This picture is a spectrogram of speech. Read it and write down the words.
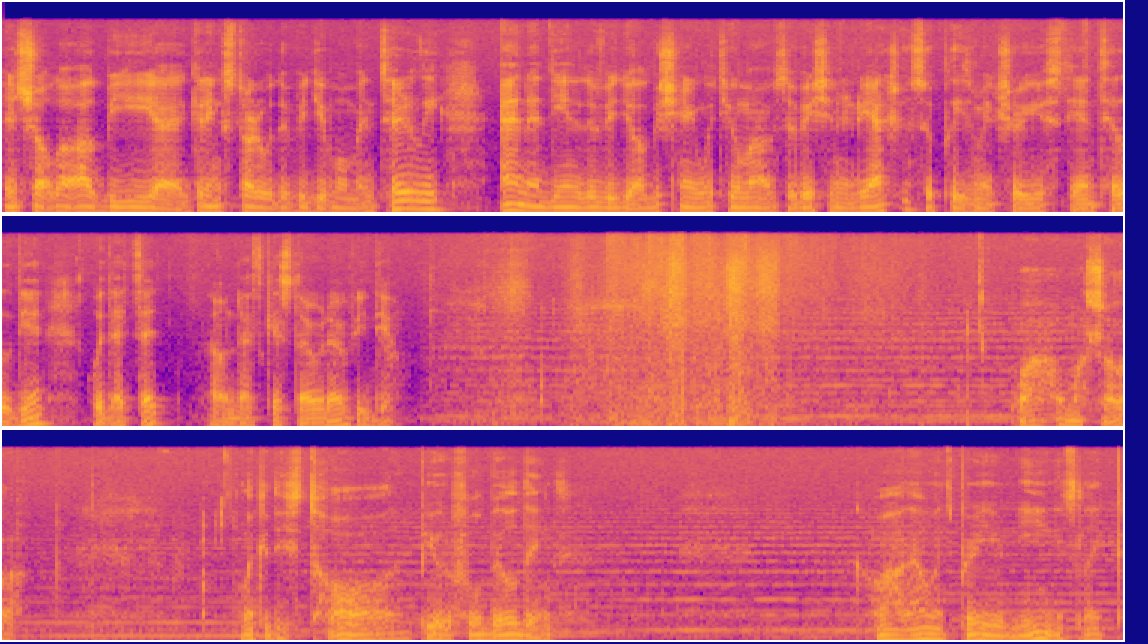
Inshallah i'll be uh, getting started with the video momentarily and at the end of the video i'll be sharing with you my observation and reaction so please make sure you stay until the end. With that said now let's get started with our video. Wow mashallah. Look at these tall beautiful buildings. Wow that one's pretty unique. It's like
